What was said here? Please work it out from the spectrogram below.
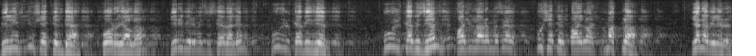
bilinçli şekilde koruyalım, birbirimizi sevelim. Bu ülke bizim. Bu ülke bizim acılarımızı bu şekilde paylaşmakla yenebiliriz.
